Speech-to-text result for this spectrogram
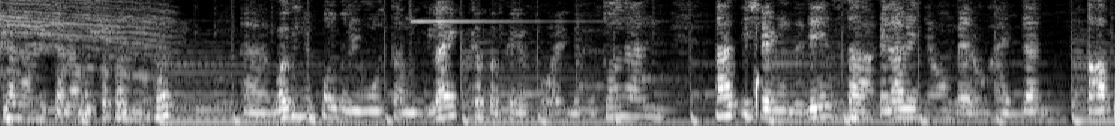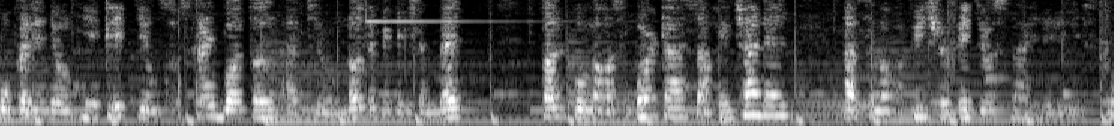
Maraming salamat sa panonood. Uh, huwag niyo pong kalimutan mag-like kapag kayo po ay natutunan at i-share niyo na din sa kilala niyo merong high blood. Baka po pwede niyo i-click yung subscribe button at yung notification bell para po makasuporta sa aking channel at sa mga future videos na i-release ko.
